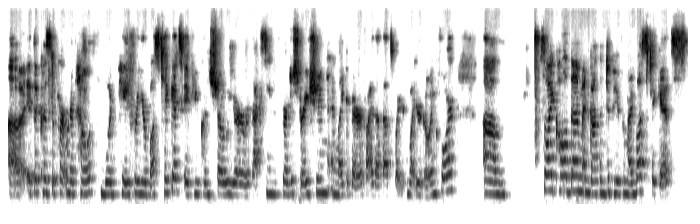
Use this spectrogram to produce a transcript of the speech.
uh, Ithaca's Department of Health would pay for your bus tickets if you can show your vaccine registration and like verify that that's what you're, what you're going for. Um, So I called them and got them to pay for my bus tickets.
